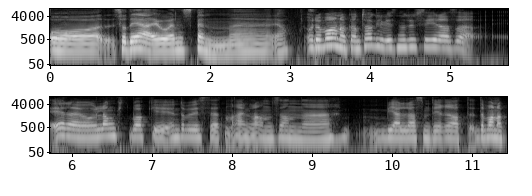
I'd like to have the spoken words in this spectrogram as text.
Og, så det er jo en spennende Ja. Og det var nok antageligvis, når du sier det, så er det jo langt bak i underbevisstheten en eller annen sånn uh, bjelle som dirrer at det var nok,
